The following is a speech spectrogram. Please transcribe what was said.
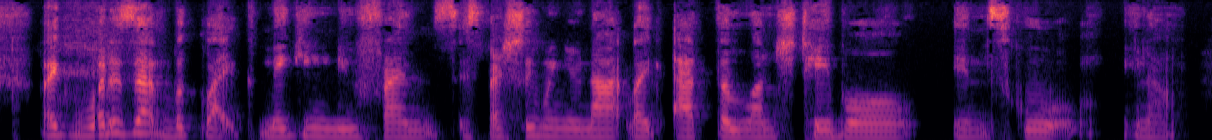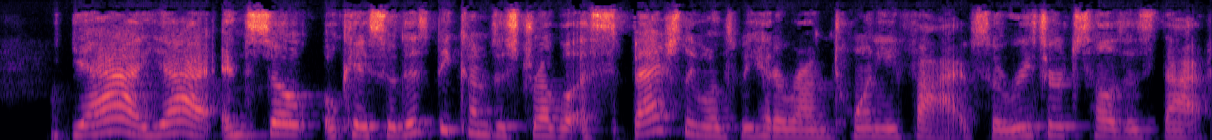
like, what does that look like making new friends, especially when you're not like at the lunch table in school, you know? Yeah, yeah. And so, okay, so this becomes a struggle, especially once we hit around 25. So, research tells us that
